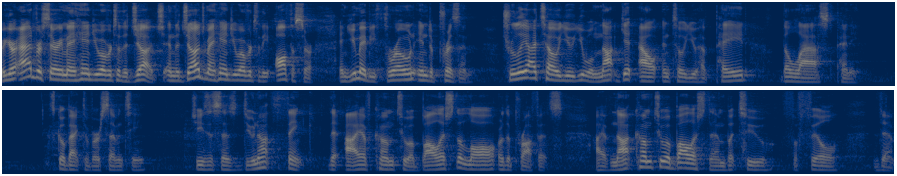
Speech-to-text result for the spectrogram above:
or your adversary may hand you over to the judge, and the judge may hand you over to the officer, and you may be thrown into prison. Truly, I tell you, you will not get out until you have paid the last penny. Let's go back to verse 17. Jesus says, Do not think that I have come to abolish the law or the prophets. I have not come to abolish them, but to fulfill them.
